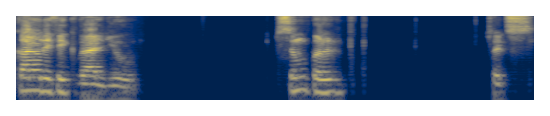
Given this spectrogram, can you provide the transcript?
calorific value. Simple. So, it's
